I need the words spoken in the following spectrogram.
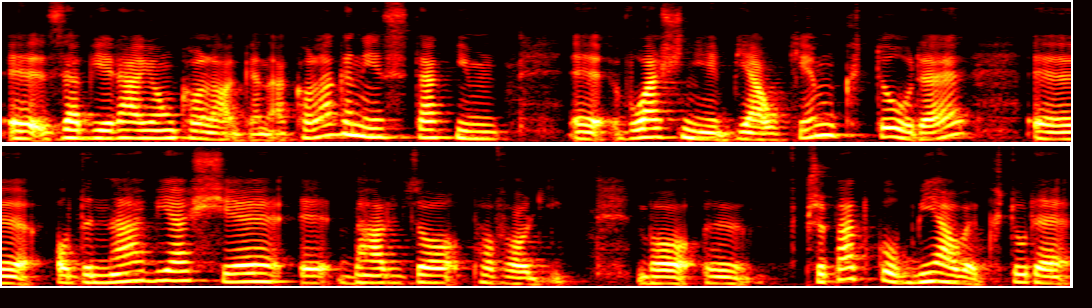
e, zawierają kolagen, a kolagen jest takim e, właśnie białkiem, które e, odnawia się e, bardzo powoli, bo e, przypadku białek, które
